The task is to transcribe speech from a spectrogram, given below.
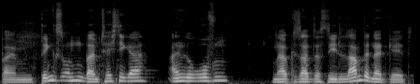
beim Dings unten, beim Techniker angerufen und habe gesagt, dass die Lampe nicht geht.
